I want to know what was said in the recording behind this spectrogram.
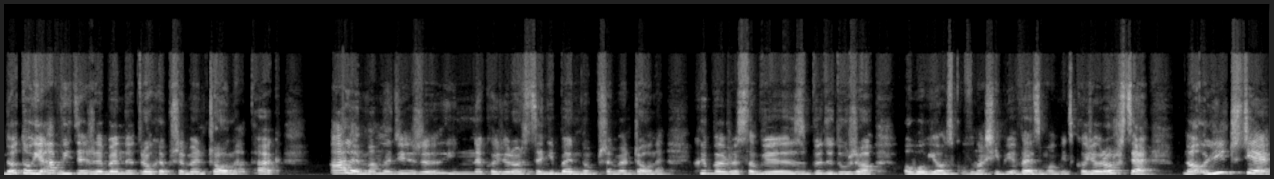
No to ja widzę, że będę trochę przemęczona, tak? ale mam nadzieję, że inne koziorożce nie będą przemęczone, chyba że sobie zbyt dużo obowiązków na siebie wezmą. Więc koziorożce, no liczcie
